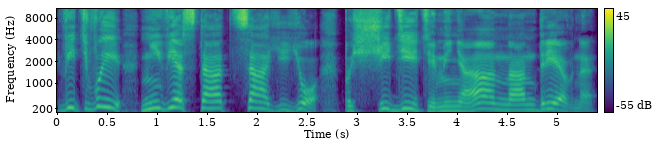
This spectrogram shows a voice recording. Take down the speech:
Ведь вы невеста отца ее. Пощадите меня, Анна Андреевна.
